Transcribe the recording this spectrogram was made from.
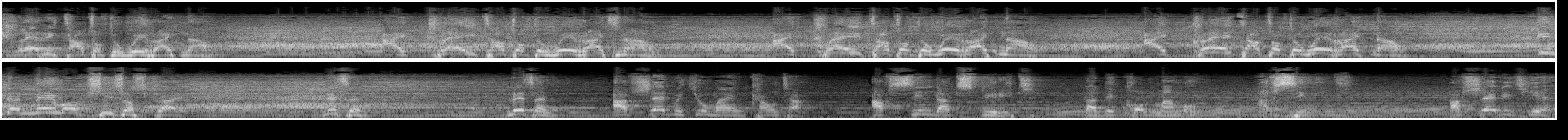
clear it out of the way right now. I clear it out of the way right now clear it out of the way right now. I clear it out of the way right now. In the name of jesus christ. Listen. Listen. I've shared with you my encounter. I've seen that spirit that they call mammon. I've seen it. I've shared it here.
